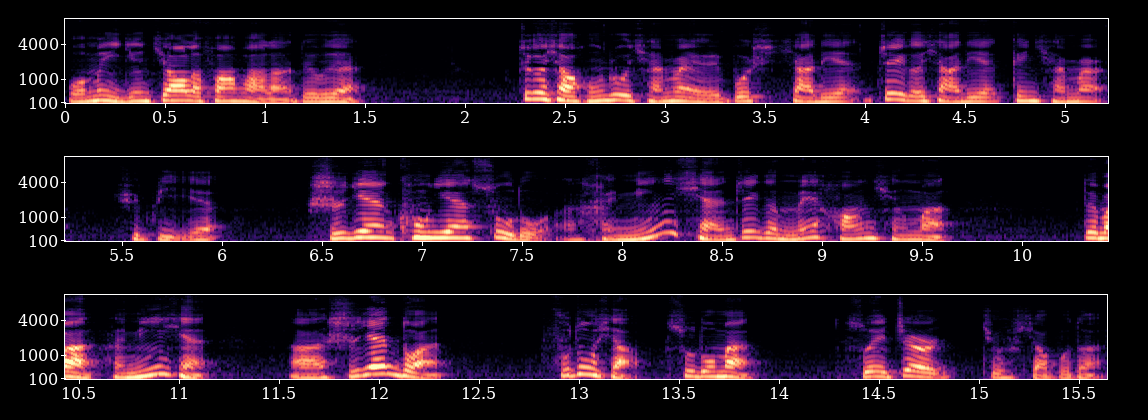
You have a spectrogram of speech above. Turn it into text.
我们已经教了方法了，对不对？这个小红柱前面有一波下跌，这个下跌跟前面去比，时间、空间、速度，很明显这个没行情嘛，对吧？很明显啊，时间短，幅度小，速度慢，所以这儿就是小波段，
